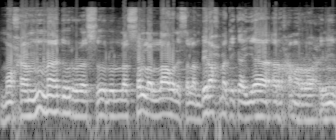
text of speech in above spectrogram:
মুহাম্মাদুর রাসূলুল্লাহ সাল্লাল্লাহু আলাইহি সাল্লাম। বিরহমাতিকা ইয়া আরহামার রাহিমিন।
